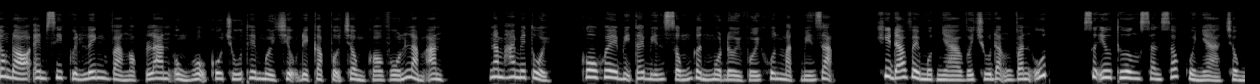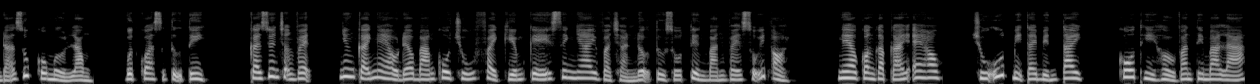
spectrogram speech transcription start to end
trong đó MC Quyền Linh và Ngọc Lan ủng hộ cô chú thêm 10 triệu để cặp vợ chồng có vốn làm ăn. Năm 20 tuổi, cô Khuê bị tai biến sống gần một đời với khuôn mặt biến dạng. Khi đã về một nhà với chú Đặng Văn Út, sự yêu thương săn sóc của nhà chồng đã giúp cô mở lòng, vượt qua sự tự ti. Cái duyên trọn vẹn, nhưng cái nghèo đeo bám cô chú phải kiếm kế sinh nhai và trả nợ từ số tiền bán vé số ít ỏi. Nghèo còn gặp cái eo, chú út bị tai biến tay, cô thì hở van tim ba lá,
